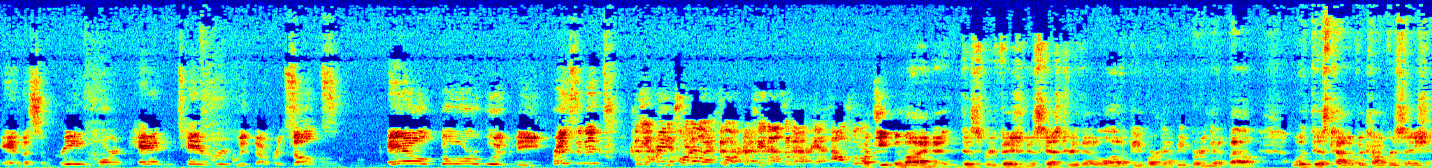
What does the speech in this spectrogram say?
and the Supreme Court hadn't tampered with the results, Al Gore would be president. The Supreme Court elected president. 2004. Al Gore. But keep in mind that this revisionist history that a lot of people are going to be bringing about with this kind of a conversation,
